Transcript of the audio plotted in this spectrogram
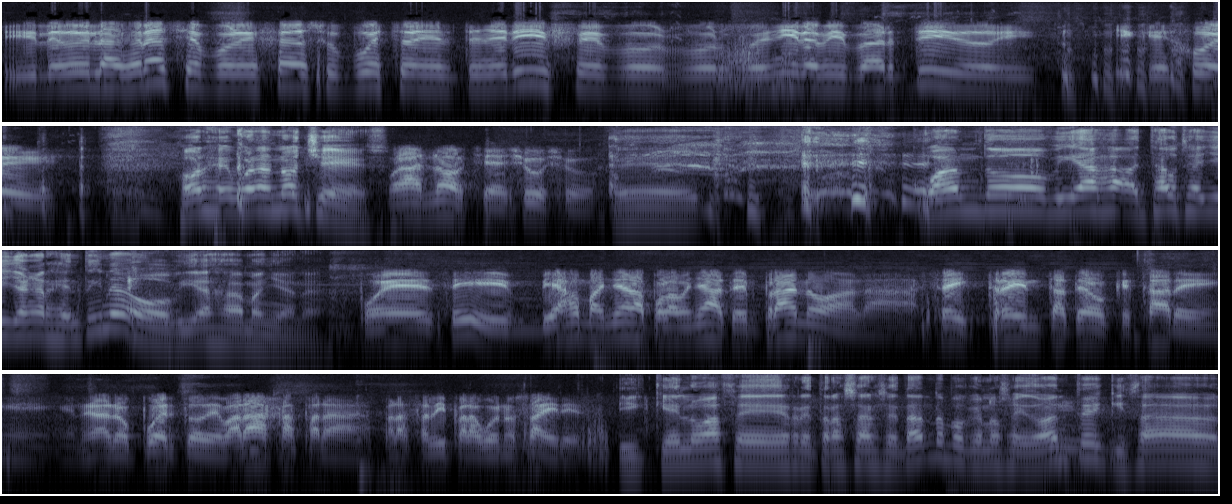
Y le doy las gracias por dejar su puesto en el Tenerife, por, por venir a mi partido y, y que juegue. Jorge, buenas noches. Buenas noches, Yuyu. Eh, ¿Cuándo viaja? ¿Está usted allí ya en Argentina o viaja mañana? Pues sí, viajo mañana por la mañana temprano, a las 6.30 tengo que estar en, en el aeropuerto de Barajas para, para salir para Buenos Aires. ¿Y qué lo hace retrasarse tanto? Porque no se ha ido antes, quizás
